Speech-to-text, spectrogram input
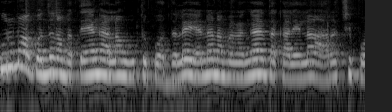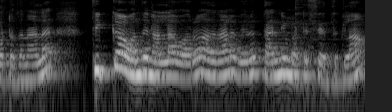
குருமாவுக்கு வந்து நம்ம தேங்காயெல்லாம் ஊற்ற போகிறதில்ல ஏன்னா நம்ம வெங்காயம் தக்காளியெல்லாம் அரைச்சி போட்டதுனால திக்காக வந்து நல்லா வரும். அதனால் வெறும் தண்ணி மட்டும் சேர்த்துக்கலாம்.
